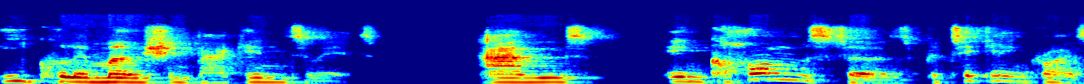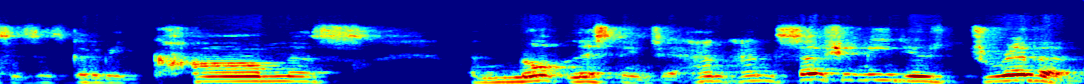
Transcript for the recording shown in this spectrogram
equal emotion back into it. And in comms terms, particularly in crisis, there's going to be calmness and not listening to it. And, and social media has driven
